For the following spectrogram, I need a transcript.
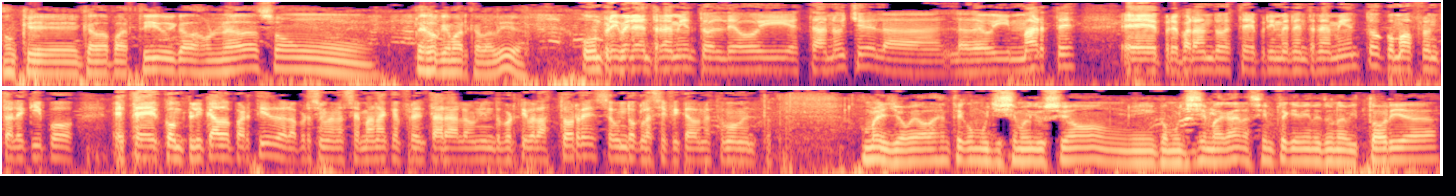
aunque cada partido y cada jornada son es lo que marca la liga. Un primer entrenamiento el de hoy esta noche, la, de hoy martes, eh, preparando este primer entrenamiento. ¿Cómo afronta el equipo este complicado partido de la próxima semana que enfrentará a la Unión Deportiva Las Torres, segundo clasificado en este momento? Hombre, yo veo a la gente con muchísima ilusión y con muchísima ganas. Siempre que viene de una victoria,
